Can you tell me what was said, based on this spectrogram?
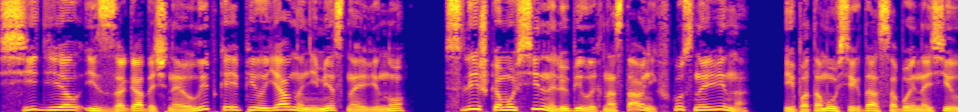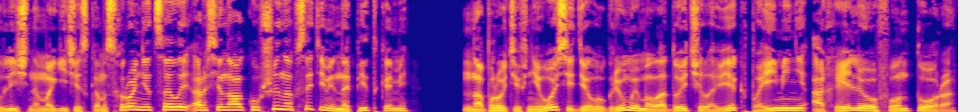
Сидел и с загадочной улыбкой пил явно не местное вино. Слишком уж сильно любил их наставник вкусные вина, и потому всегда с собой носил в личном магическом схроне целый арсенал кувшинов с этими напитками. Напротив него сидел угрюмый молодой человек по имени Ахелио фон Тора.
